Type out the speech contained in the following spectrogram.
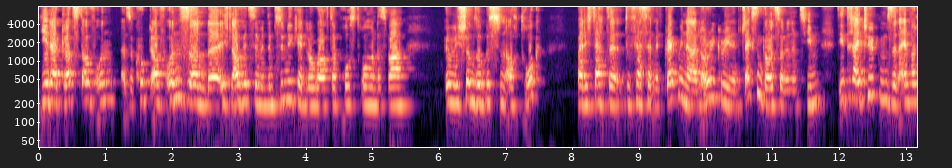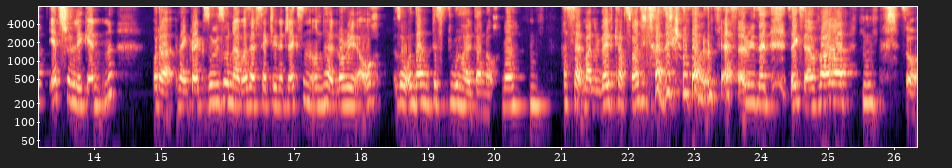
jeder glotzt auf uns, also guckt auf uns und äh, ich laufe jetzt hier mit dem Syndicate-Logo auf der Brust rum und das war irgendwie schon so ein bisschen auch Druck, weil ich dachte, du fährst halt mit Greg Minard, Laurie Green und Jackson Goldstone in einem Team. Die drei Typen sind einfach jetzt schon Legenden. Oder, ich meine, Greg sowieso, ne, aber selbst der kleine Jackson und halt Laurie auch. So, und dann bist du halt dann noch, ne? Hm. Hast halt mal einen Weltcup 2020 gewonnen und fährst halt wie seit sechs Jahren Fahrrad. Hm. So.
